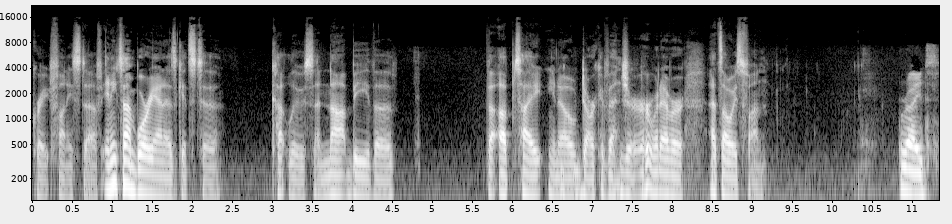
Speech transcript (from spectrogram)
great funny stuff. Anytime Boreanaz gets to cut loose and not be the the uptight, you know, mm-hmm. Dark Avenger or whatever, that's always fun. Right.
